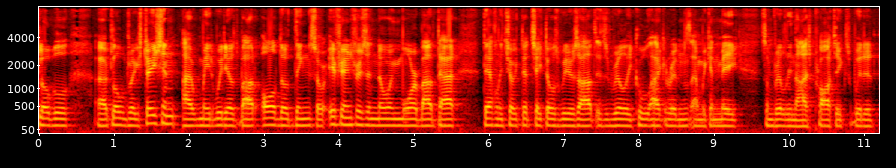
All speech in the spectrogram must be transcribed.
global uh, global registration. I've made videos about all those things. So if you're interested in knowing more about that, definitely check that check those videos out. It's really cool algorithms and we can make some really nice projects with it.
